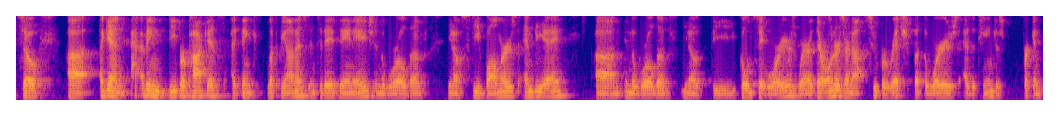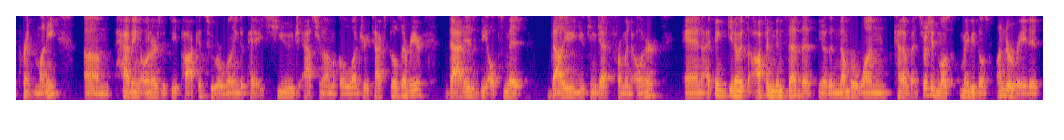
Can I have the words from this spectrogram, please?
So uh, again, having deeper pockets, I think, let's be honest, in today's day and age, in the world of, you know, Steve Ballmer's NBA, um, in the world of, you know, the Golden State Warriors, where their owners are not super rich, but the Warriors as a team just freaking print money. Um, having owners with deep pockets who are willing to pay huge astronomical luxury tax bills every year, that is the ultimate value you can get from an owner. And I think, you know, it's often been said that, you know, the number one kind of, especially the most, maybe those underrated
